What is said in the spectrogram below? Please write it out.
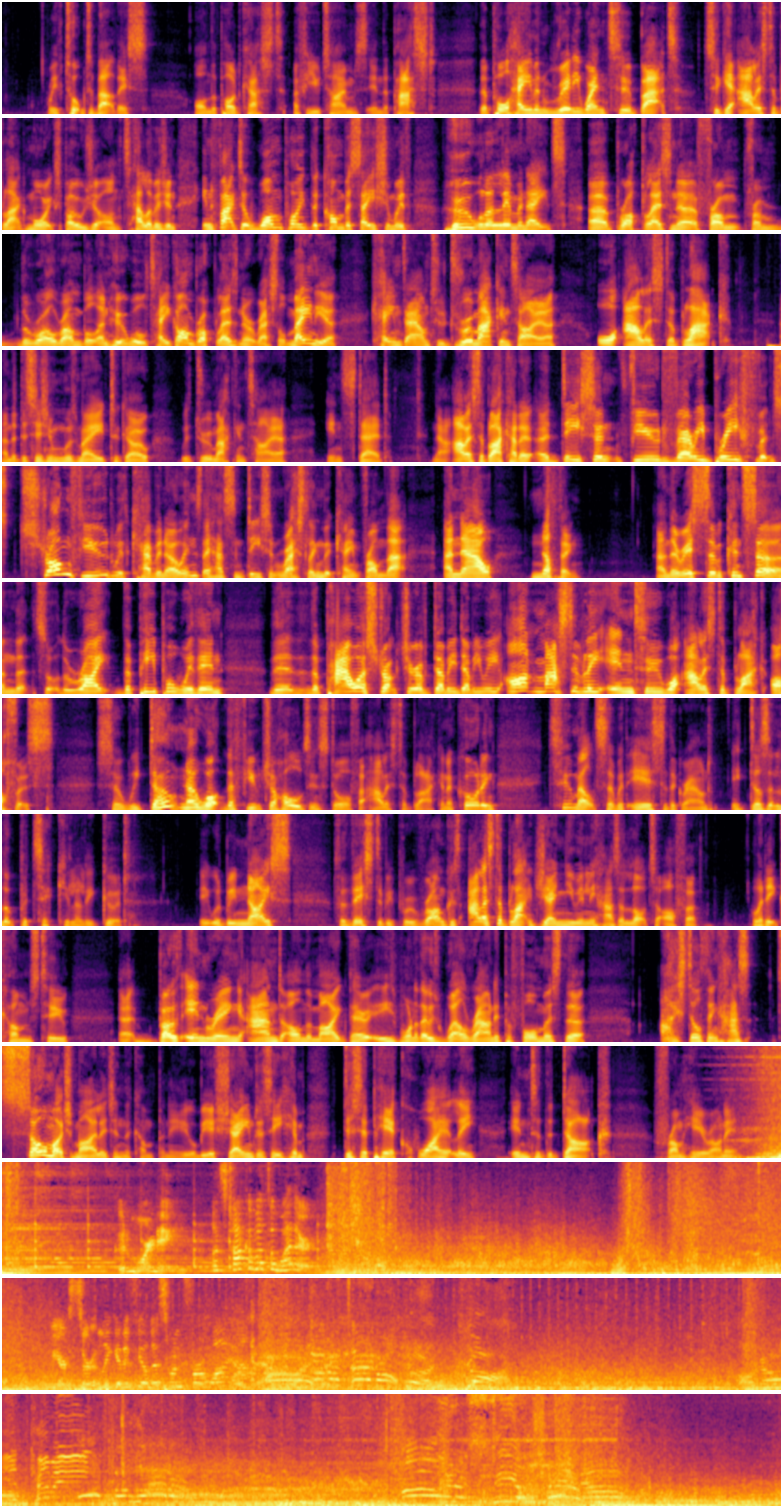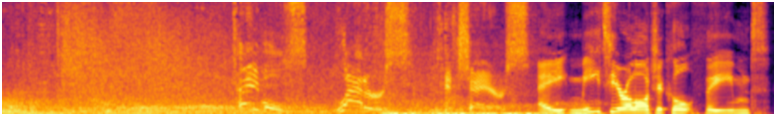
We've talked about this on the podcast a few times in the past that Paul Heyman really went to bat to get Aleister Black more exposure on television. In fact, at one point, the conversation with who will eliminate uh, Brock Lesnar from, from the Royal Rumble and who will take on Brock Lesnar at WrestleMania came down to Drew McIntyre or Aleister Black. And the decision was made to go with Drew McIntyre instead. Now, Aleister Black had a, a, decent feud, very brief but strong feud with Kevin Owens. They had some decent wrestling that came from that. And now, nothing. And there is some concern that sort of the right, the people within the the power structure of WWE aren't massively into what Aleister Black offers. So we don't know what the future holds in store for Aleister Black. And according to Meltzer, with ears to the ground, it doesn't look particularly good. It would be nice for this to be proved wrong because Aleister Black genuinely has a lot to offer when it comes to uh, both in ring and on the mic. There, he's one of those well-rounded performers that I still think has so much mileage in the company. It would be a shame to see him disappear quietly into the dark from here on in. Good morning. Let's talk about the weather. Are certainly going to feel this one for a while. Good God! Oh no! Incoming! Off the ladder! Oh, and a steel chair! Tables, ladders, and chairs. A meteorological themed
